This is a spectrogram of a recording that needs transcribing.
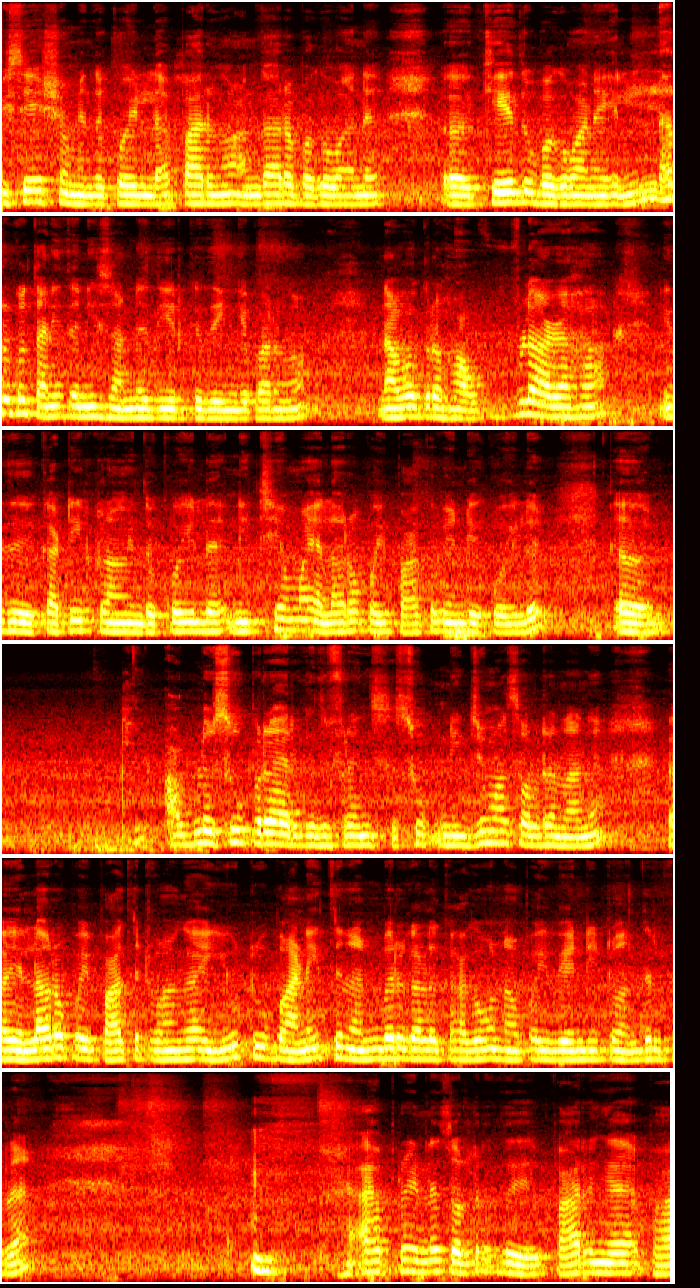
விசேஷம் இந்த கோயிலில். பாருங்கள் அங்கார பகவான் கேது பகவான் எல்லாருக்கும் தனித்தனி சன்னதி இருக்குது இங்கே பாருங்கள் நவகிரகம் அவ்வளோ அழகாக இது கட்டியிருக்கிறாங்க இந்த கோயிலில். நிச்சயமாக எல்லாரும் போய் பார்க்க வேண்டிய கோயில். அவ்வளோ சூப்பராக இருக்குது ஃப்ரெண்ட்ஸ் சூப் நிஜமாக சொல்கிறேன் நான். எல்லோரும் போய் பார்த்துட்டு வாங்க. யூடியூப் அனைத்து நண்பர்களுக்காகவும் நான் போய் வேண்டிட்டு வந்திருக்கிறேன். அப்புறம் என்ன சொல்கிறது பாருங்கள் பா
